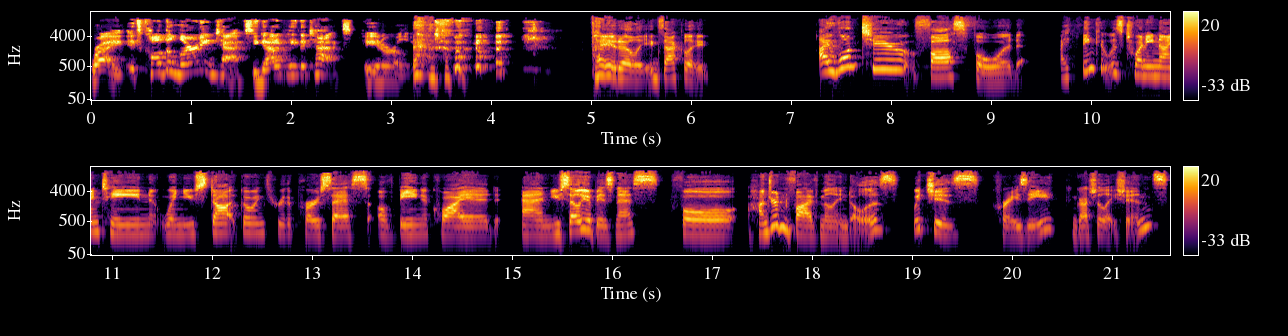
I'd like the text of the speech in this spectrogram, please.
Right. It's called the learning tax. You got to pay the tax, pay it early. Pay it early, exactly. I want to fast forward. I think it was 2019 when you start going through the process of being acquired and you sell your business for $105 million, which is crazy. Congratulations.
